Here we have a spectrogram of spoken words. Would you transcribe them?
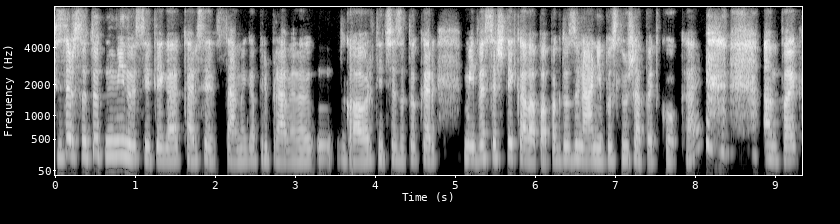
sicer so tudi minusi tega, kar se samega pripravlja govor tiče, zato ker medve se štekava, pa pa kdo zunanji posluša, pa tako, kaj. Ampak,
